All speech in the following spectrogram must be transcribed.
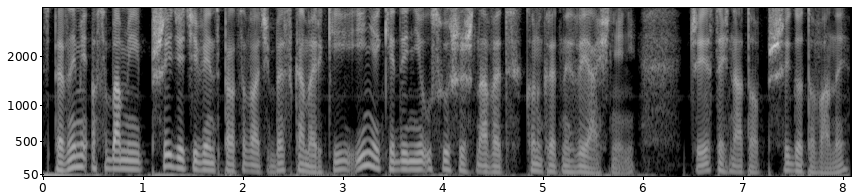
Z pewnymi osobami przyjdzie ci więc pracować bez kamerki i niekiedy nie usłyszysz nawet konkretnych wyjaśnień. Czy jesteś na to przygotowany?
